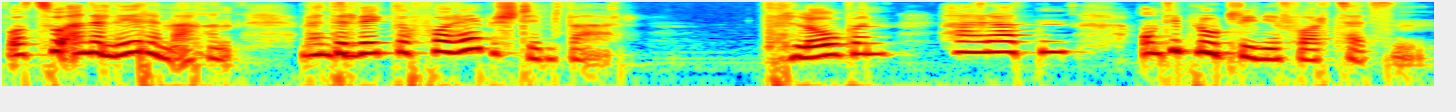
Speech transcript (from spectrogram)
Wozu eine Lehre machen, wenn der Weg doch vorherbestimmt war? Verloben, heiraten und die Blutlinie fortsetzen.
